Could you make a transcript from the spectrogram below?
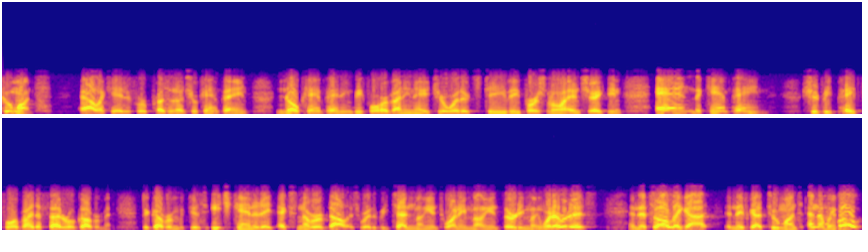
two months allocated for a presidential campaign, no campaigning before of any nature, whether it's TV, personal handshaking, and the campaign should be paid for by the federal government. The government gives each candidate X number of dollars, whether it be 10 million, 20 million, 30 million, whatever it is. And that's all they got, and they've got two months, and then we vote.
